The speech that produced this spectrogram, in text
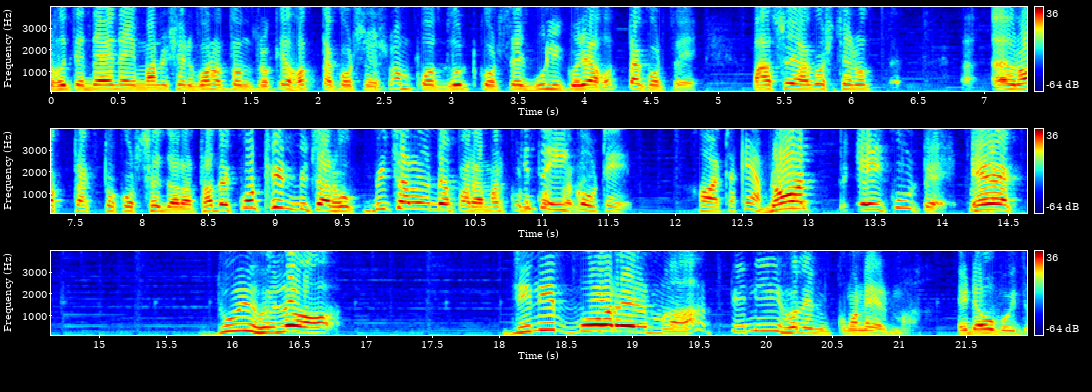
হইতে দেয় নাই মানুষের গণতন্ত্রকে হত্যা করছে সম্পদ লুট করছে গুলি করে হত্যা করছে পাঁচই আগস্টের রক্ত- রক্তাক্ত করছে যারা তাদের কঠিন বিচার হোক। বিচারের ব্যাপারে আমার কোনো এই কোর্টে হওয়াটাকে নট এই কোর্টে এক। দুই হইল যিনি বরের মা তিনি হলেন কনের মা। এটাও বৈধ।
